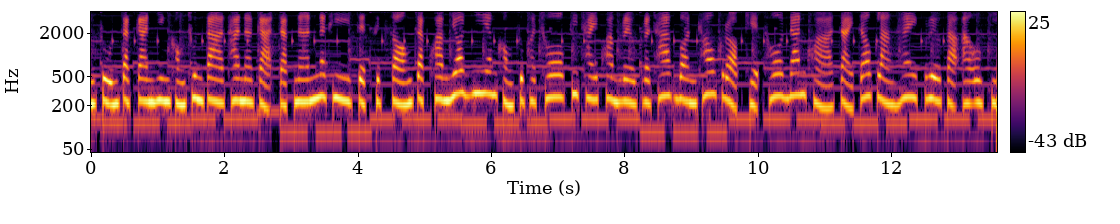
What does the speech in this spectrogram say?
4-0 จากการยิงของชุนตาทานากะ จากนั้นนาที 72 จากความยอดเยี่ยมของสุภโชคที่ใช้ความเร็วกระชากบอลเข้ากรอบเขตโทษด้านขวาจ่ายเจ้ากลางให้เรียวตะอาโอกิ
